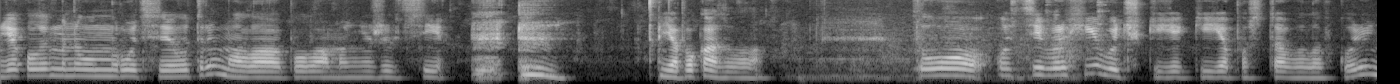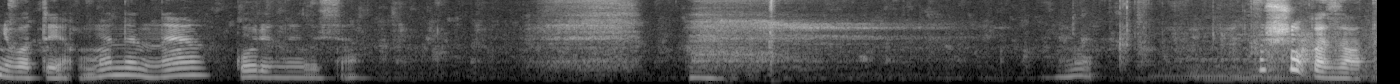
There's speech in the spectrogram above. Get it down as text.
Я коли в минулому році отримала поламані живці, я показувала, то ось ці верхівочки, які я поставила вкорінювати, у мене не корінилися. Ну, ну що казати?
